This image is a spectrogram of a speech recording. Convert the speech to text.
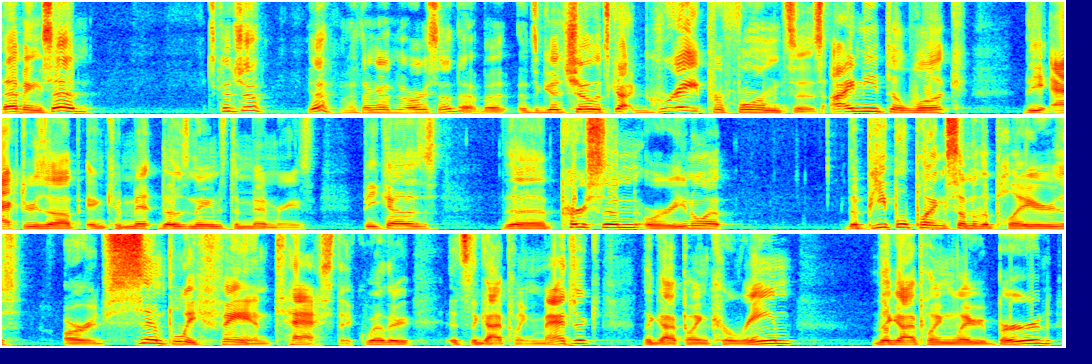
That being said, it's a good show. Yeah, I think I already said that, but it's a good show. It's got great performances. I need to look the actors up and commit those names to memories because the person, or you know what, the people playing some of the players are simply fantastic. Whether it's the guy playing Magic, the guy playing Kareem, the guy playing Larry Bird,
